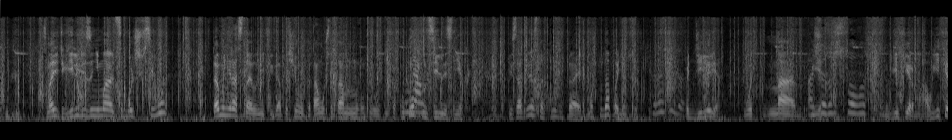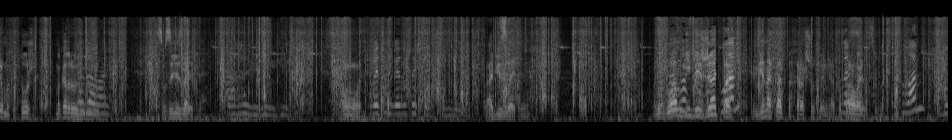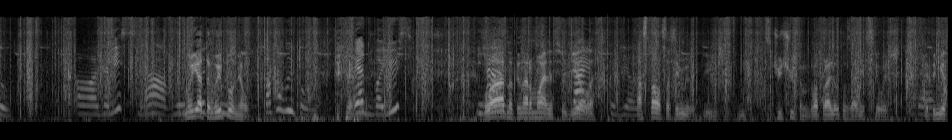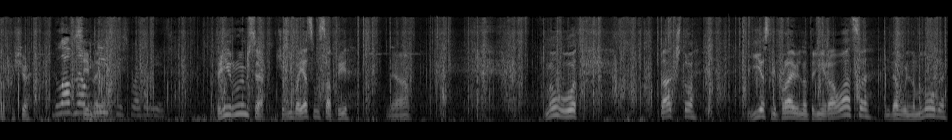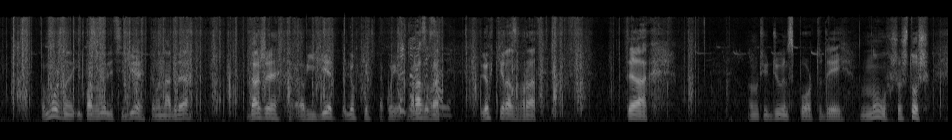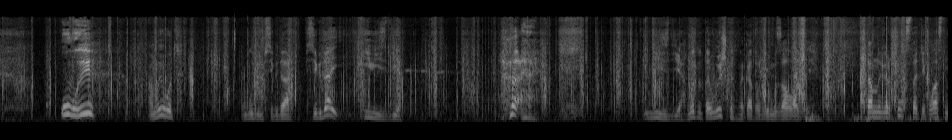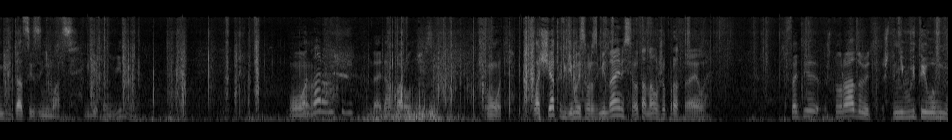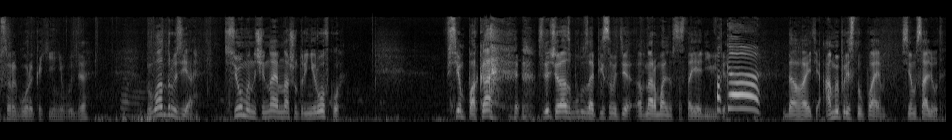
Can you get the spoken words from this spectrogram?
Смотрите, где люди занимаются больше всего, там и не растаяло нифига. Почему? Потому что там, ну, вот как утоплен сильно снег. И, соответственно, хуже тает. Может, туда пойдем все-таки? Под деревья? Вот на... А где, что тут солнышко? ну, где ферма? А у где ферма-то тоже? На которую Ну, давай. залезали-то. Ага. Вот, В этом году точно сильнее. обязательно. Вот главное не бежать, про- где накатно хорошо, Тоня, а то провалится. План был а, залезть на... Ну я-то выполнил. Папа выполнил. Я боюсь. Я Ладно, ты нормально все делала. Осталось совсем э, чуть-чуть, там, два пролета залезть всего лишь. Да. Это метров еще. Главное семь, вниз наверное. не смотреть. Тренируемся, чтобы не бояться высоты. Да. Ну вот. Так что, если правильно тренироваться, и довольно много, то можно и позволить себе там иногда даже э, в еде легкий такой Что-то разврат. Легкий разврат. Так. I'm not doing sport today. Ну, что, что ж. Увы. А мы вот будем всегда, всегда и везде. Везде. Вот эта вышка, на которую мы залазили. Там наверху, кстати, классно медитацией заниматься. Где там видно? Вон. Ворон сидит. Да, и там ворон сейчас. Вот. Площадка, где мы разминаемся, вот она уже протаяла. Кстати, что радует, что не вытаило мусора горы какие-нибудь, да? Ага. Ну ладно, друзья. Все, мы начинаем нашу тренировку. Всем пока. В следующий раз буду записывать э, в нормальном состоянии видео. Пока! Давайте. А мы приступаем. Всем салют.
